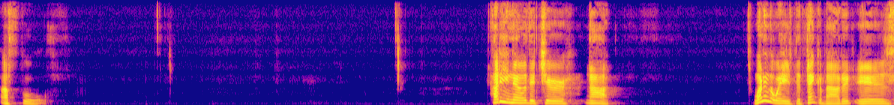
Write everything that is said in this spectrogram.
a fool? How do you know that you're not? One of the ways to think about it is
